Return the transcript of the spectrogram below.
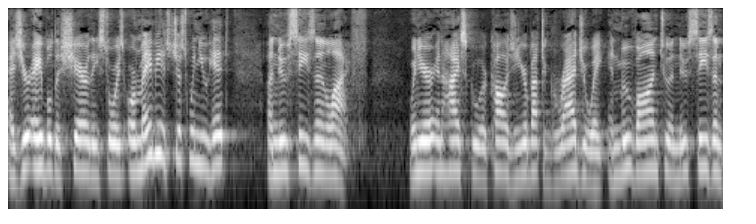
as you're able to share these stories. Or maybe it's just when you hit a new season in life, when you're in high school or college and you're about to graduate and move on to a new season,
